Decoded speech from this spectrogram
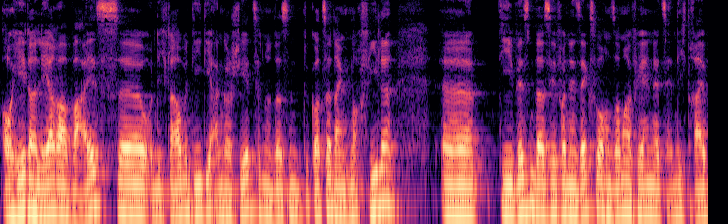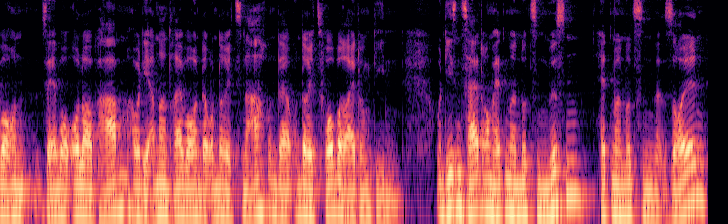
Auch jeder Lehrer weiß, äh, und ich glaube, die, die engagiert sind, und das sind Gott sei Dank noch viele, äh, die wissen, dass sie von den sechs Wochen Sommerferien letztendlich drei Wochen selber Urlaub haben, aber die anderen drei Wochen der Unterrichtsnach- und der Unterrichtsvorbereitung dienen. Und diesen Zeitraum hätten wir nutzen müssen, hätten wir nutzen sollen.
